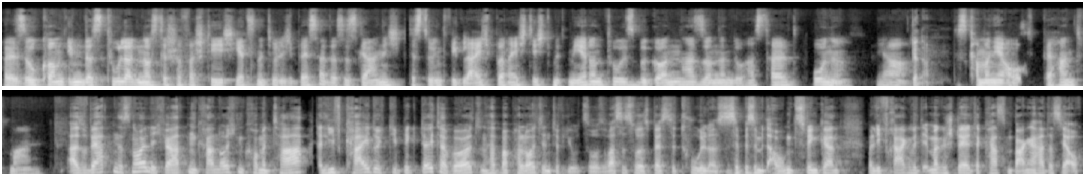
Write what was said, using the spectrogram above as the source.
weil so kommt eben das Tool-agnostische, verstehe ich jetzt natürlich besser. Das ist gar nicht, dass du irgendwie gleichberechtigt mit mehreren Tools begonnen hast, sondern du hast halt ohne. Ja. Genau. Das kann man ja auch per Hand malen. Also wir hatten das neulich, wir hatten gerade neulich einen Kommentar, da lief Kai durch die Big Data World und hat mal ein paar Leute interviewt, so, was ist so das beste Tool? Und es ist ein bisschen mit Augenzwinkern, weil die Frage wird immer gestellt, der Carsten Bange hat das ja auch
